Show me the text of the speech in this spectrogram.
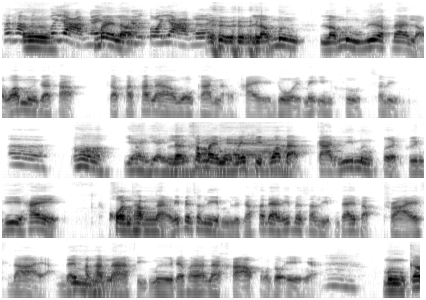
ถ้าทำเอให้อกูก็อยากไงไม่หรอกกูเร็วตัวอยากเลย แล้วมึงแล้วมึงเลือกได้เหรอว่ามึงจะสับจะพัฒนาวงการหนังไทยโดยไม่อินคลูดสลิม เออเออแย่แย่แล้วทำไมมึงไม่คิดว่าแบบการที่มึงเปิดพื้นที่ให้คนทำหนังที่เป็นสลิม หรือนักแสดงที่เป็นสลิมได้แบบ thrive ได้อะได้พัฒนาฝีมือได้พัฒนาคราฟของตัวเองอะอื มมึงก็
